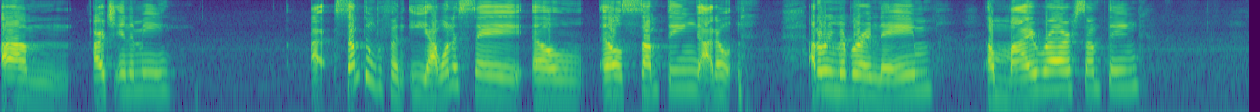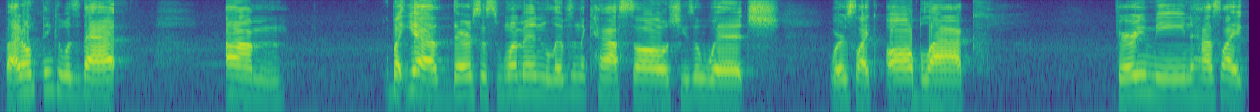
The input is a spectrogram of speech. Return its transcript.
um, arch enemy, something with an E. I want to say L L something. I don't I don't remember her name. Elmira or something. But I don't think it was that. Um, but yeah, there's this woman lives in the castle. She's a witch, wears like all black, very mean, has like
